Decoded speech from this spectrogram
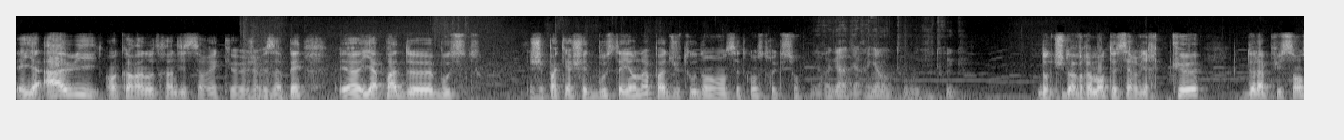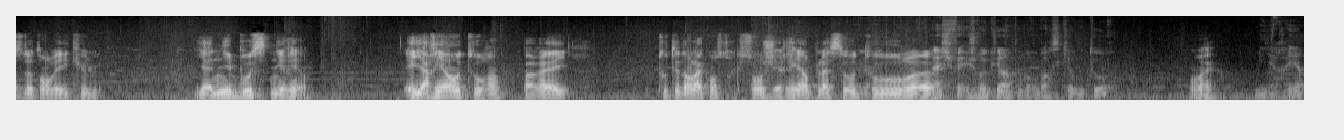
Et y a ah oui, encore un autre indice. C'est vrai que j'avais zappé. Il y a pas de boost. J'ai pas caché de boost et y en a pas du tout dans cette construction. Mais regarde, y a rien autour du truc. Donc tu dois vraiment te servir que de la puissance de ton véhicule. Il y a ni boost ni rien. Et il y a rien autour, hein. pareil. Tout est dans la construction, j'ai rien placé autour. euh, Là, je, fais, je recule un peu pour voir ce qu'il y a autour, Ouais. mais y a rien.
